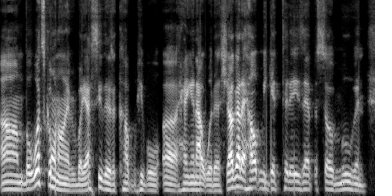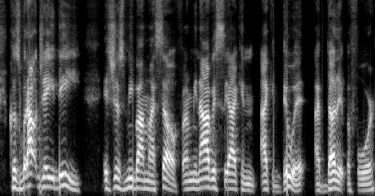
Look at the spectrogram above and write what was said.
Um, but what's going on, everybody? I see there's a couple people uh, hanging out with us. Y'all got to help me get today's episode moving because without JD, it's just me by myself. I mean, obviously, I can I can do it. I've done it before.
